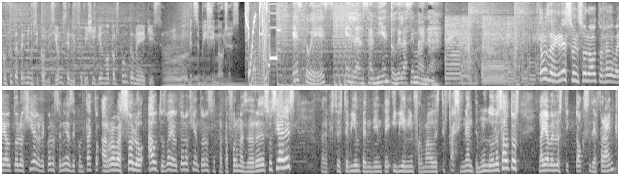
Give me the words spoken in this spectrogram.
Consulta términos y condiciones en mitsubishi-motors.mx. Mitsubishi Motors. Esto es el lanzamiento de la semana. Estamos de regreso en Solo Autos Radio Vaya Autología. Les recuerdo nuestras líneas de contacto arroba Solo Autos Vaya Autología en todas nuestras plataformas de redes sociales para que usted esté bien pendiente y bien informado de este fascinante mundo de los autos. Vaya a ver los TikToks de Frank.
